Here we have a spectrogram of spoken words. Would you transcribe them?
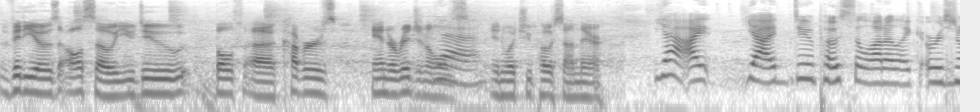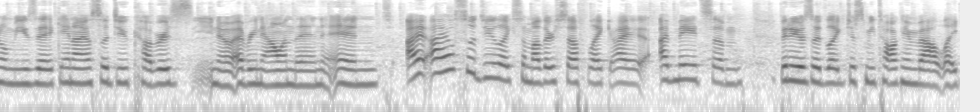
videos also. You do both uh, covers and originals Yeah. in what you post on there. Yeah, I yeah, I do post a lot of like original music and I also do covers, you know, every now and then and I, I also do like some other stuff like I I've made some videos of like just me talking about like,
